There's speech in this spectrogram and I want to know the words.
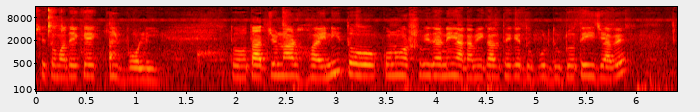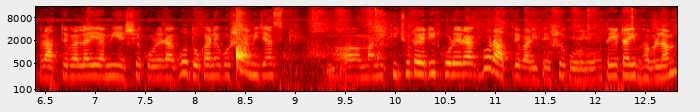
সে তোমাদেরকে কি বলি? তো তার জন্য আর হয়নি, তো কোনো অসুবিধা নেই, আগামীকাল থেকে দুপুর দুটোতেই যাবে। রাত্রেবেলায় আমি এসে করে রাখব, দোকানে বসে আমি জাস্ট মানে কিছুটা এডিট করে রাখব, রাত্রে বাড়িতে এসে করব, তো এটাই ভাবলাম।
